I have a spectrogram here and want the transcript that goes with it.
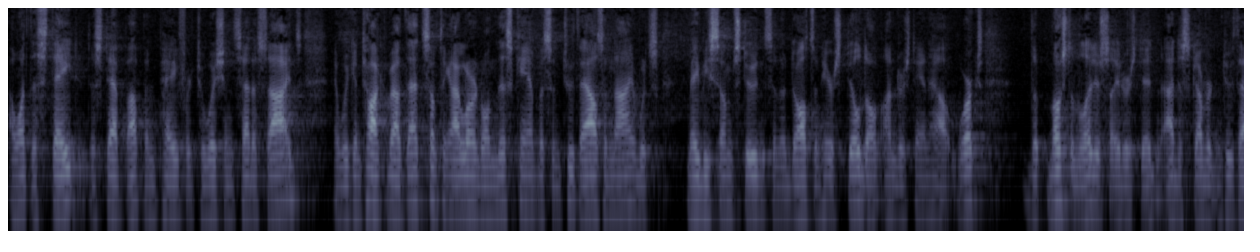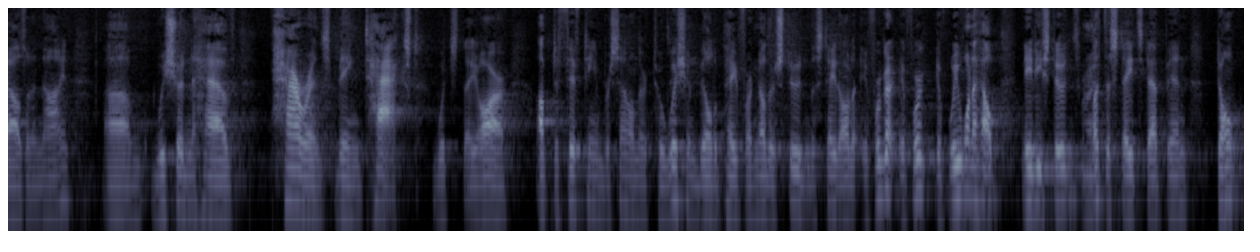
I want the state to step up and pay for tuition set asides. And we can talk about that. Something I learned on this campus in 2009, which maybe some students and adults in here still don't understand how it works. The, most of the legislators didn't. I discovered in 2009. Um, we shouldn't have parents being taxed, which they are, up to 15% on their tuition bill to pay for another student. The state ought to, if, we're going if, we're, if we want to help needy students, right. let the state step in. Don't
